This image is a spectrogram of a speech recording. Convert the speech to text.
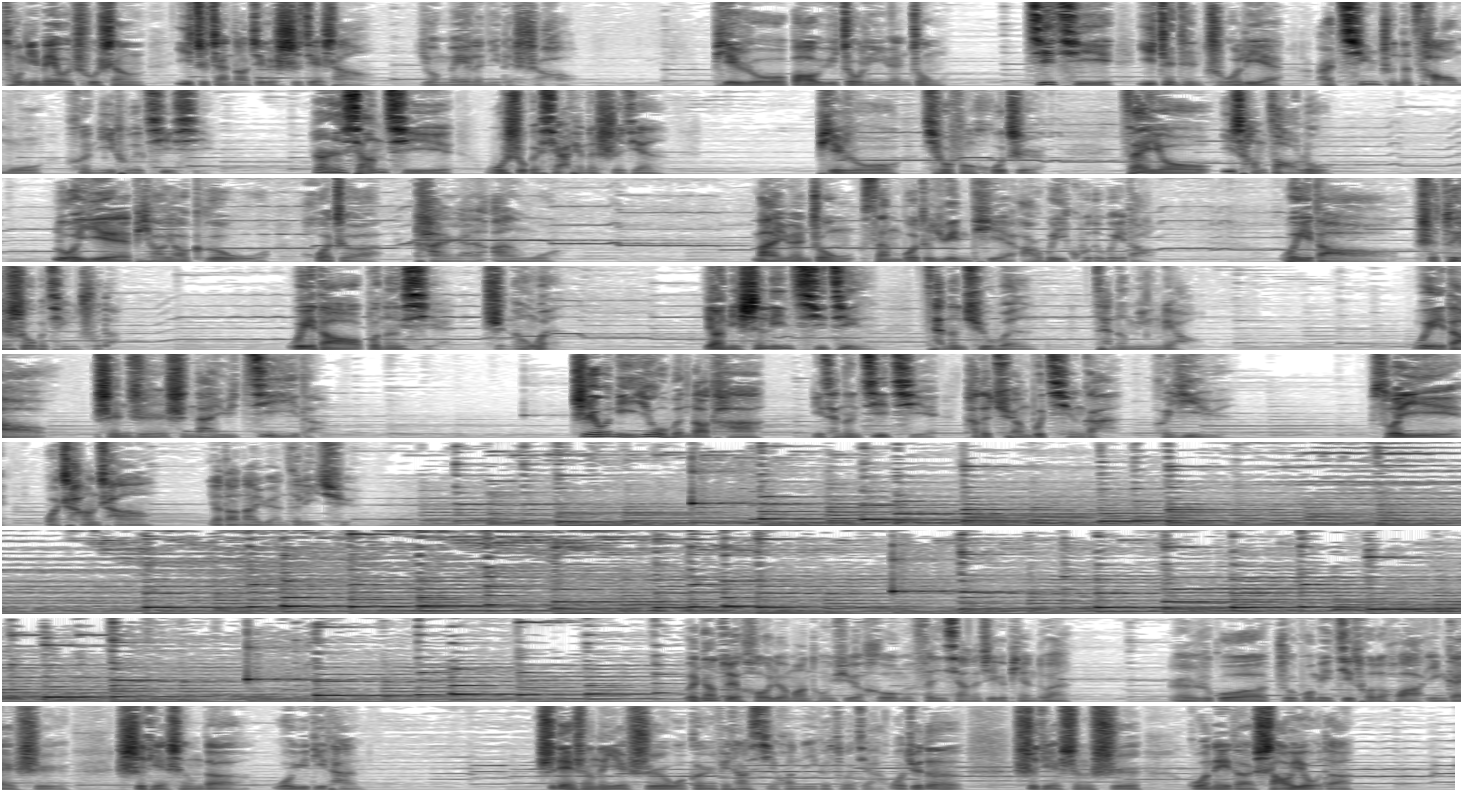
从你没有出生，一直站到这个世界上又没了你的时候。譬如暴雨骤临园中，激起一阵阵灼烈而清纯的草木和泥土的气息，让人想起无数个夏天的时间。譬如秋风忽至，再有一场早露，落叶飘摇歌舞，或者坦然安卧。满园中散播着熨帖而微苦的味道，味道是最说不清楚的。味道不能写，只能闻，要你身临其境才能去闻，才能明了。味道甚至是难于记忆的，只有你又闻到它，你才能记起它的全部情感和意蕴。所以我常常要到那园子里去。文章最后，流氓同学和我们分享的这个片段。嗯，如果主播没记错的话，应该是史铁生的《我与地坛》。史铁生呢，也是我个人非常喜欢的一个作家。我觉得史铁生是国内的少有的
